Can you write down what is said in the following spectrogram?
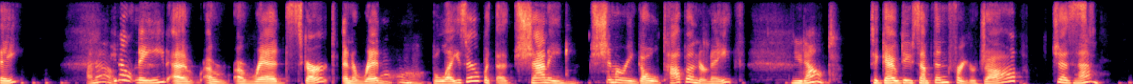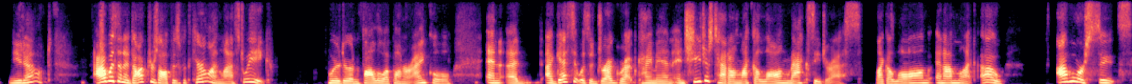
See? I know. You don't need a, a, a red skirt and a red Mm-mm. blazer with a shiny, shimmery gold top underneath. You don't to go do something for your job. Just no, you don't. I was in a doctor's office with Caroline last week. We were doing follow up on her ankle, and a, I guess it was a drug rep came in, and she just had on like a long maxi dress, like a long. And I'm like, oh, I wore suits.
